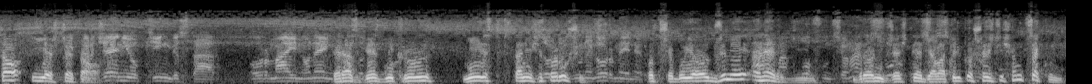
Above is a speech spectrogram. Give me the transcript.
to i jeszcze to. Teraz Gwiezdny Król nie jest w stanie się poruszyć. Potrzebuje olbrzymiej energii. Broń września działa tylko 60 sekund.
